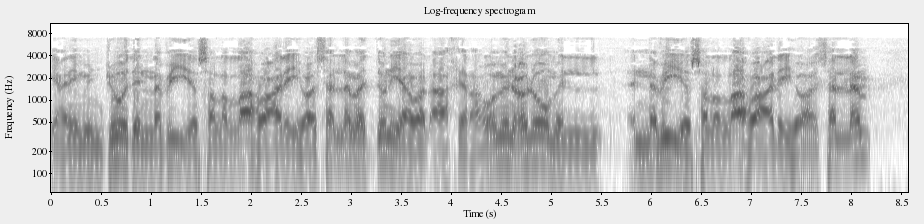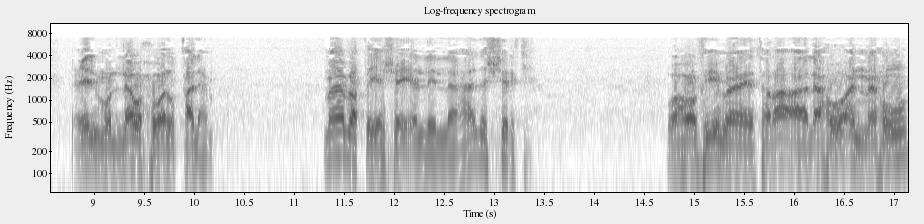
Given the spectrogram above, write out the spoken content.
يعني من جود النبي صلى الله عليه وسلم الدنيا والآخرة ومن علوم النبي صلى الله عليه وسلم علم اللوح والقلم. ما بقي شيئا لله هذا الشرك. وهو فيما يتراءى له أنه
